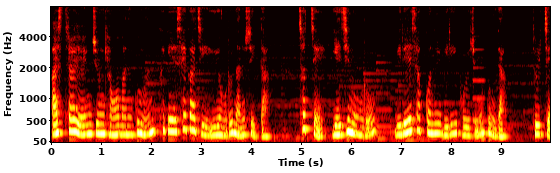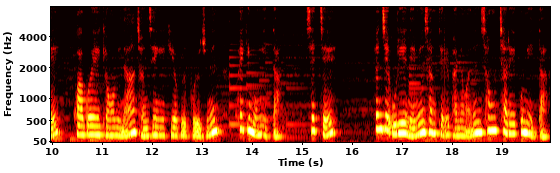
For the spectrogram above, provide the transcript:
아스트랄 여행 중 경험하는 꿈은 크게 세 가지 유형으로 나눌 수 있다. 첫째, 예지몽으로 미래의 사건을 미리 보여주는 꿈이다. 둘째, 과거의 경험이나 전생의 기억을 보여주는 회기몽이 있다. 셋째, 현재 우리의 내면 상태를 반영하는 성찰의 꿈이 있다.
